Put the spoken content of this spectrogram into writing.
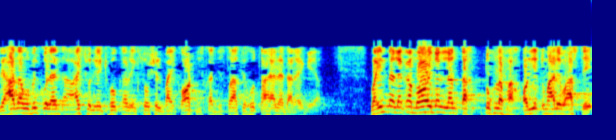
लिहाजा वो बिल्कुल आइसोलेट होकर एक सोशल बाइकआउट जिसका जिस तरह से होता है, अलहदा रह गया। वह इन लगा मोदन लन तुखलफा। और ये तुम्हारे वास्ते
